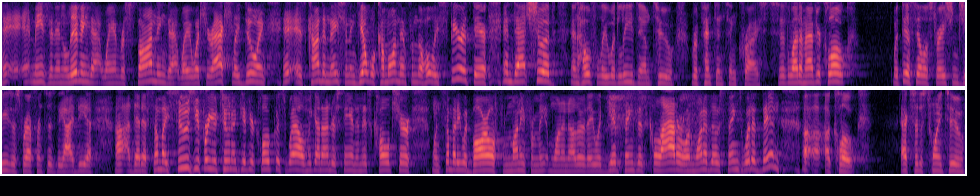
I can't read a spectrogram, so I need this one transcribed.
It means that in living that way and responding that way, what you're actually doing is condemnation and guilt will come on them from the Holy Spirit there, and that should and hopefully would lead them to repentance in Christ. He says, Let him have your cloak. With this illustration, Jesus references the idea uh, that if somebody sues you for your tunic, give your cloak as well. And we got to understand in this culture, when somebody would borrow from money from one another, they would give things as collateral, and one of those things would have been a, a cloak. Exodus 22.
